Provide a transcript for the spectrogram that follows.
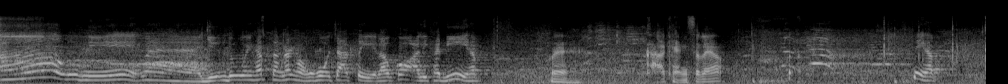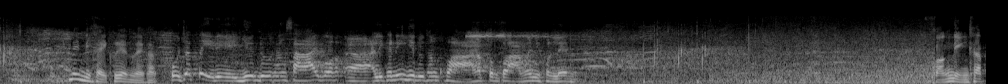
อ้าวลูกนี้แหมยืนดูครับทางด้านของโฮจาติ แล้วก็อาริคานี่ครับแม่ขาแข็งซะแล้ว นี่ครับ ไม่มีใครเคลื่อนเลยครับโฮจาตินี่ยืนดูทางซ้ายโบอ่าอาริคานี่ยืนดูทางขวาครับตรงกลางไม่มีคนเล่นหวังหนิงครับ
